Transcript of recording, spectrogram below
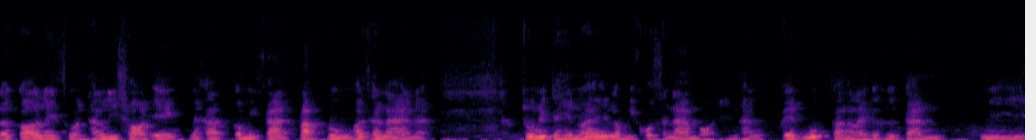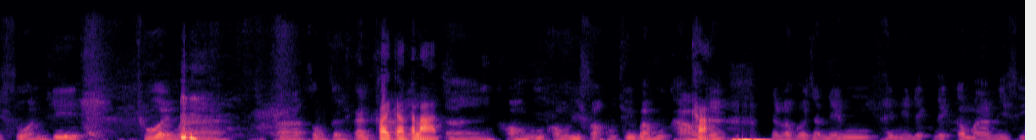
แล้วก็ในส่วนทางรีสอร์ทเองนะครับ ก็มีการปรับปรุงพัฒนานะช่วงนี้จะเห็นว่าเฮ้ยเรามีโฆษณาบ่อยทาง Facebook ทางอะไรก็คือการ มีส่วนที่ช่วยมาอ่าส่งเสริมการฝ่ายการตลาดเออของของรีสอร์ทของชื่อบ้านภูเขาค่ะนะแล้วเราก็จะเน้นให้มีเด็กๆเข้ามามีสี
